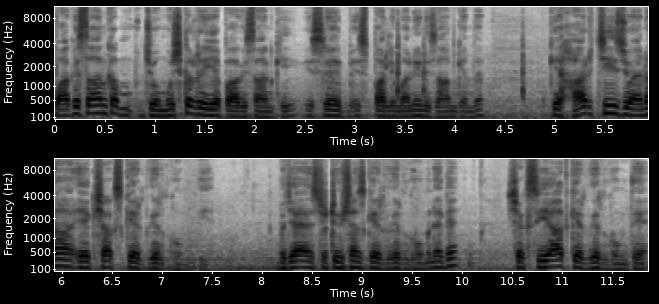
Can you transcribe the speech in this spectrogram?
पाकिस्तान का जो मुश्किल रही है पाकिस्तान की, इसलिए इस पार्लिमानी निज़ाम के अंदर कि हर चीज़ जो है ना एक शख्स के इर्द गिर्द घूमती है। बजाय इंस्टीट्यूशंस के इर्द गिर्द घूमने के शख्सियात के इर्द गिर्द घूमते हैं।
